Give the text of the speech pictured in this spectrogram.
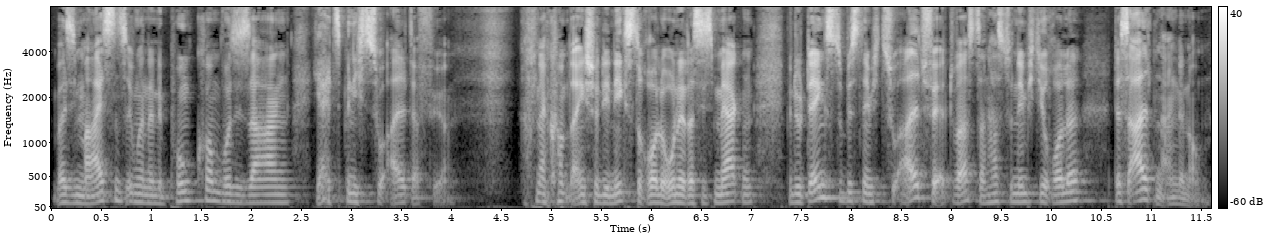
Weil sie meistens irgendwann an den Punkt kommen, wo sie sagen, ja, jetzt bin ich zu alt dafür. Und dann kommt eigentlich schon die nächste Rolle, ohne dass sie es merken. Wenn du denkst, du bist nämlich zu alt für etwas, dann hast du nämlich die Rolle des Alten angenommen.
